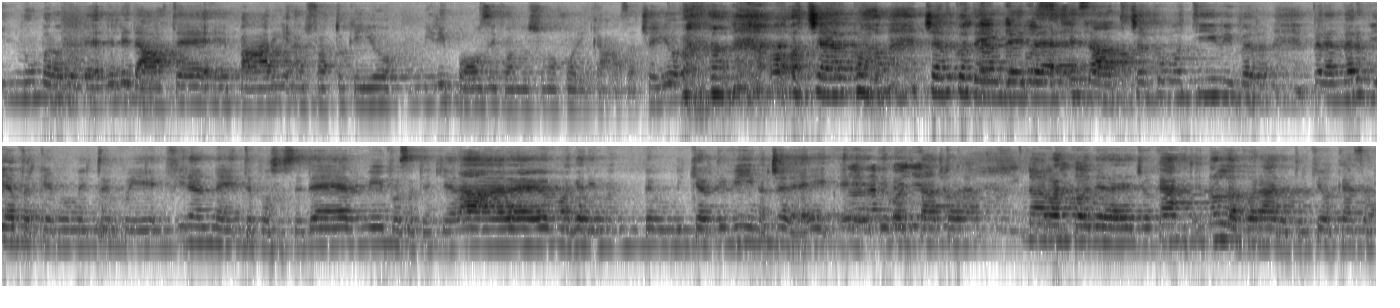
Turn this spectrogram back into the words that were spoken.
il numero delle, delle, date è pari al fatto che io mi riposi quando sono fuori casa, cioè io cerco, cerco, dei, del, esatto, cerco motivi per, per, andare via perché è il momento in cui finalmente posso sedermi, posso chiacchierare, magari bevo un bicchiere di vino, cioè è, è diventato non raccogliere giocattoli, non lavorare perché io a casa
